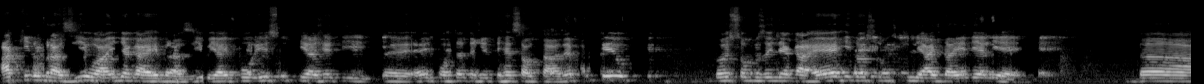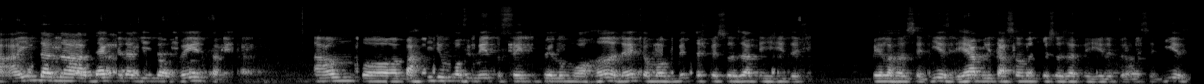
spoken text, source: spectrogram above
Aqui no Brasil, a NHR Brasil, e aí por isso que a gente é, é importante a gente ressaltar, né, porque nós somos NHR e nós somos filiais da NLR. Da, ainda na década de 90, a, um, a partir de um movimento feito pelo Mohan, né, que é o movimento das pessoas atingidas pela hanseníase, de reabilitação das pessoas atingidas pela hanseníase,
